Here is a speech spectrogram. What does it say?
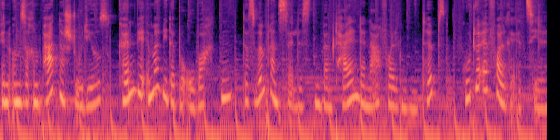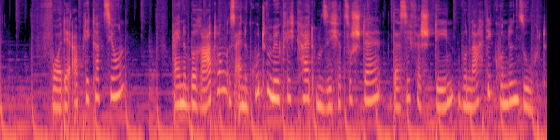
In unseren Partnerstudios können wir immer wieder beobachten, dass Wimpernstylisten beim Teilen der nachfolgenden Tipps gute Erfolge erzielen. Vor der Applikation eine Beratung ist eine gute Möglichkeit, um sicherzustellen, dass Sie verstehen, wonach die Kundin sucht.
